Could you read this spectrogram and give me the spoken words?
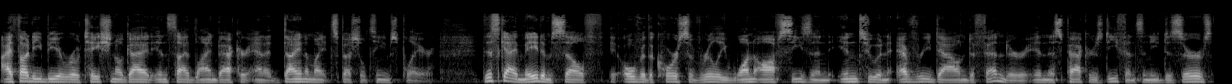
I thought he'd be a rotational guy at inside linebacker and a dynamite special teams player. This guy made himself over the course of really one off season into an every down defender in this Packers defense, and he deserves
